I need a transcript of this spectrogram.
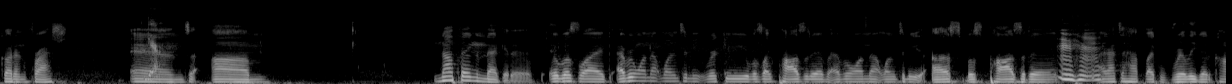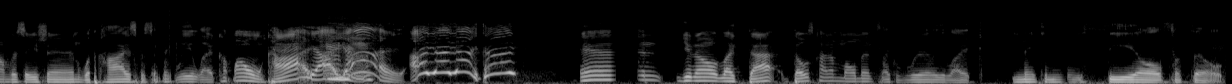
good and fresh. Yeah. And um, nothing negative. It was like everyone that wanted to meet Ricky was like positive. Everyone that wanted to meet us was positive. hmm I got to have like really good conversation with Kai specifically. Like, come on, Kai, ay, Mhm. ay, ay, ay, ay, Kai. And, and you know, like that, those kind of moments, like really like making me feel fulfilled.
